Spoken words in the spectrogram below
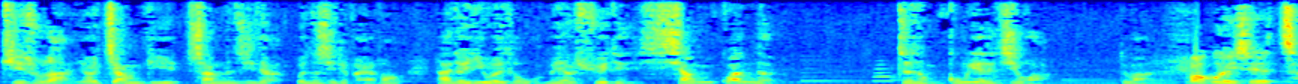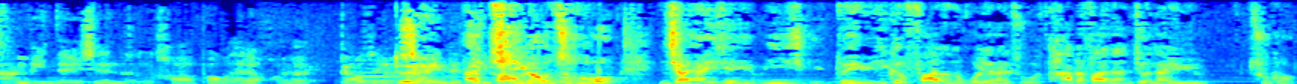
提出了要降低三分之一的温室气体排放，那就意味着我们要削减相关的这种工业的计划，对吧？包括一些产品的一些能耗，包括它的环保标准要相应的提高提高。之后，你想想一些一对于一个发展中国家来说，它的发展就来于出口，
